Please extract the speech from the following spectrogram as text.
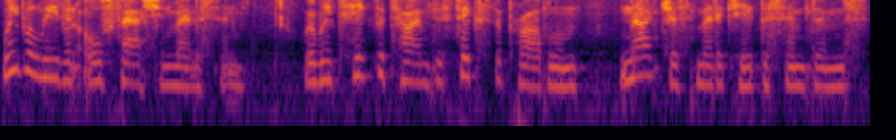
We believe in old-fashioned medicine, where we take the time to fix the problem, not just medicate the symptoms.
